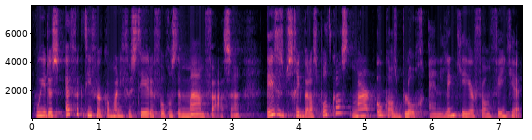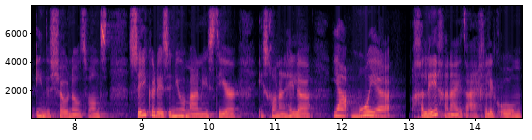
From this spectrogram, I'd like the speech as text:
hoe je dus effectiever kan manifesteren volgens de maanfase. Deze is beschikbaar als podcast, maar ook als blog. En linkje hiervan vind je in de show notes, want zeker deze nieuwe maan in stier is gewoon een hele ja, mooie gelegenheid eigenlijk om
